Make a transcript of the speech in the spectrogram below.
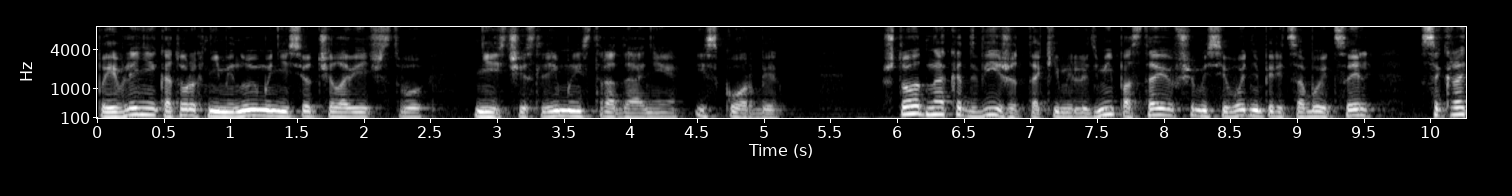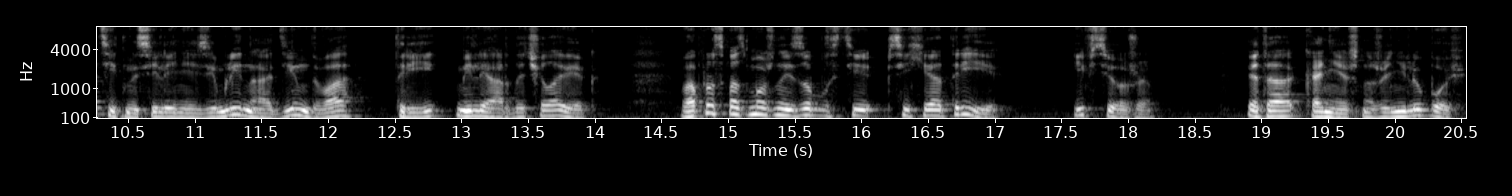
появление которых неминуемо несет человечеству неисчислимые страдания и скорби. Что однако движет такими людьми, поставившими сегодня перед собой цель сократить население Земли на 1, 2, 3 миллиарда человек? Вопрос, возможно, из области психиатрии, и все же. Это, конечно же, не любовь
